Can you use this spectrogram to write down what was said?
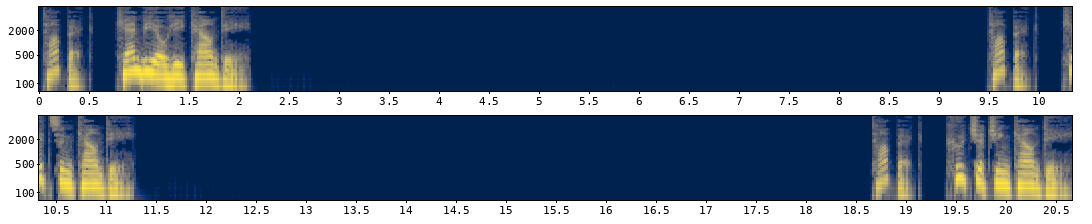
Topic: Kandiyohi County Topic: Kittson County Topic: Koochiching County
